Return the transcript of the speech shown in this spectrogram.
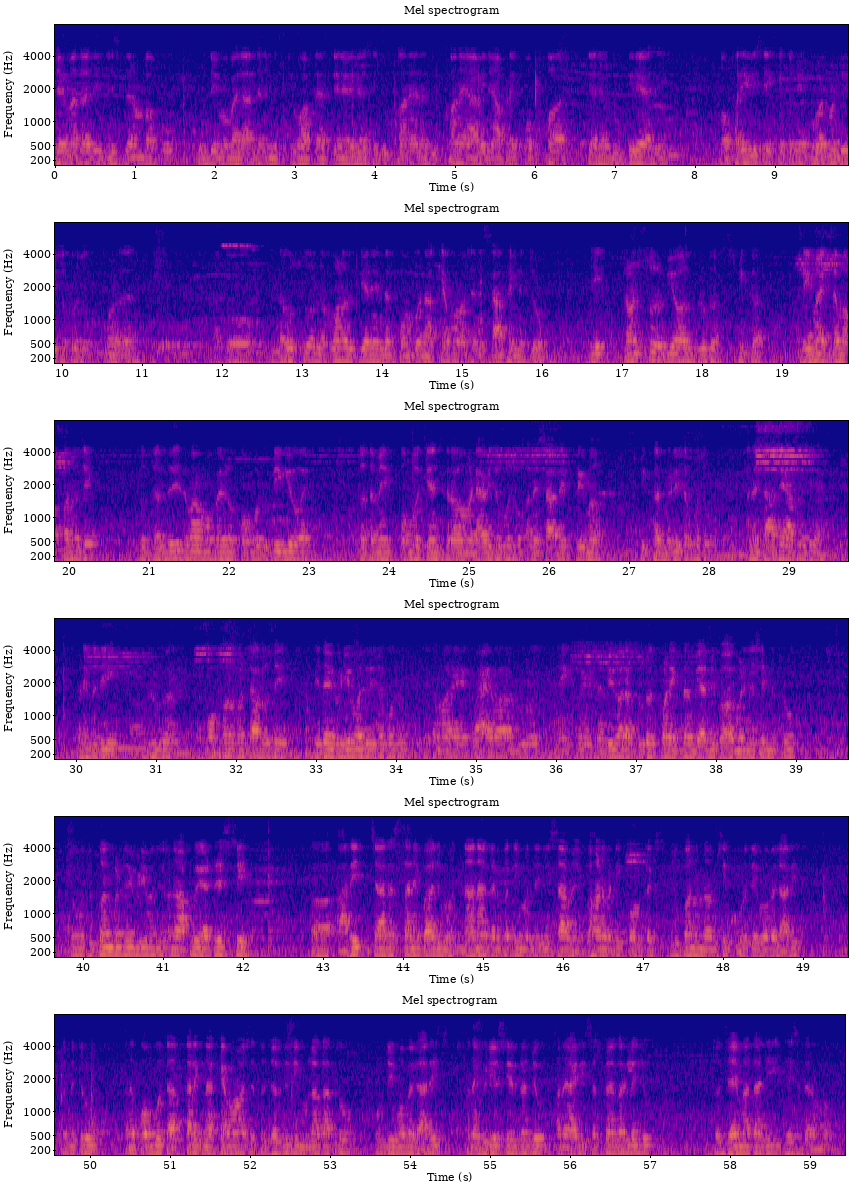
જય માતાજી, જય સીતારામ બાપુ. ઉદય મોબાઈલ હાલ છે ને મિત્રો, આપણે અત્યારે આવ્યા છે દુકાને અને દુકાને આવીને આપણે ઓફર અત્યારે મૂકી રહ્યા છીએ. ઓફર એવી છે કે તમે બોર્ડ પણ જોઈ શકો છો. આ તો નવસો નવ્વાણું રૂપિયાની અંદર કોમ્બો નાખ્યા પણ હશે અને સાથે મિત્રો, એક ત્રણસો રૂપિયાવાળું બ્લૂટૂથ સ્પીકર ફ્રીમાં એકદમ આપવાનો છે. તો જલ્દીથી તમારા મોબાઈલનો કોમ્બો તૂટી ગયો હોય તો તમે કોમ્બો ચેન્જ કરાવવા માટે આવી શકો છો અને સાથે ફ્રીમાં સ્પીકર મેળવી શકો છો. અને સાથે આપણે ત્યાં ઓફર પણ ચાલુ છે, જે તમે વિડીયોમાં જોઈ શકો છો કે તમારે વાયરવાળા બ્લૂટૂથ નેક ડબ્બીવાળા બ્લૂટૂથ પણ એકદમ વ્યાજબી ભાવે મળી જશે મિત્રો. તો દુકાન પર તમે વિડીયોમાં અને આપણું એડ્રેસ છે હારીજ ચાર રસ્તાની બાજુમાં નાના ગણપતિ મંદિરની સામે વહાણવટી કોમ્પ્લેક્સ દુકાનનું નામ છે કુળદેવ મોબાઈલ હારીજ તો મિત્રો, અને કોમ્બો તાત્કાલિક નાખવામાં આવશે તો જલ્દીથી મુલાકાત લો કુળદેવ મોબાઈલ હારીશ અને વીડિયો શેર કરજો અને આઈડી સબસ્ક્રાઈબ કરી લેજો. તો જય માતાજી, જય સીતારામ બાબુ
